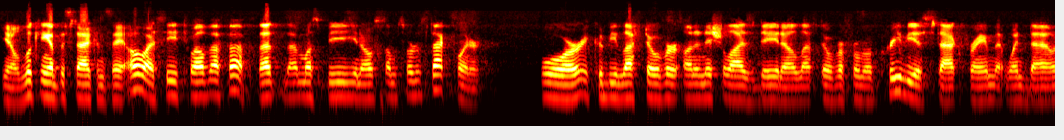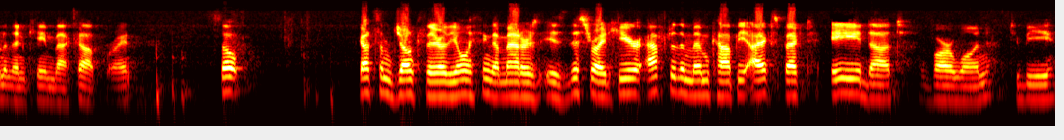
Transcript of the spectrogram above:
you know, looking at the stack and say, oh, I see 12FF. That, that must be, you know, some sort of stack pointer. Or it could be leftover uninitialized data left over from a previous stack frame that went down and then came back up, right? So got some junk there. The only thing that matters is this right here. After the mem copy, I expect a.var1 to be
